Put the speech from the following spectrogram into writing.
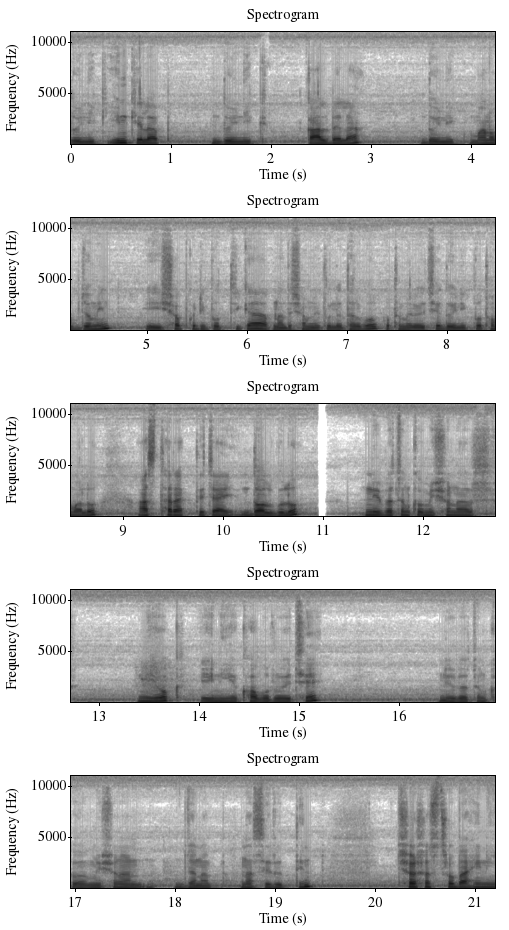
দৈনিক ইনকেলাব, দৈনিক কালবেলা, দৈনিক মানব জমিন। এই সবকটি পত্রিকা আপনাদের সামনে তুলে ধরবো। প্রথমে রয়েছে দৈনিক প্রথম আলো, আস্থা রাখতে চায় দলগুলো। নির্বাচন কমিশনার নিয়োগ, এই নিয়ে খবর রয়েছে। নির্বাচন কমিশনার জানাব নাসির উদ্দিন। সশস্ত্র বাহিনী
